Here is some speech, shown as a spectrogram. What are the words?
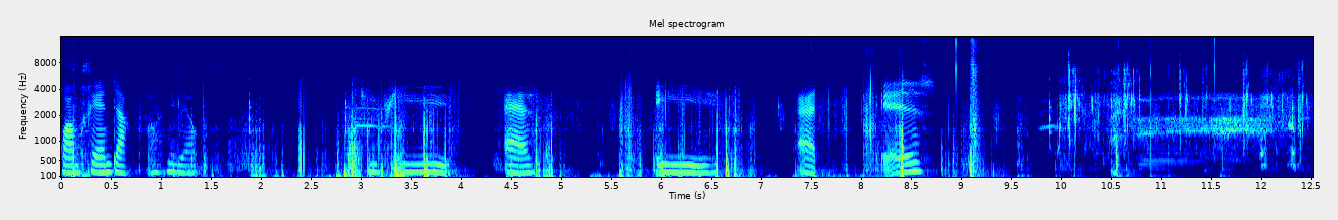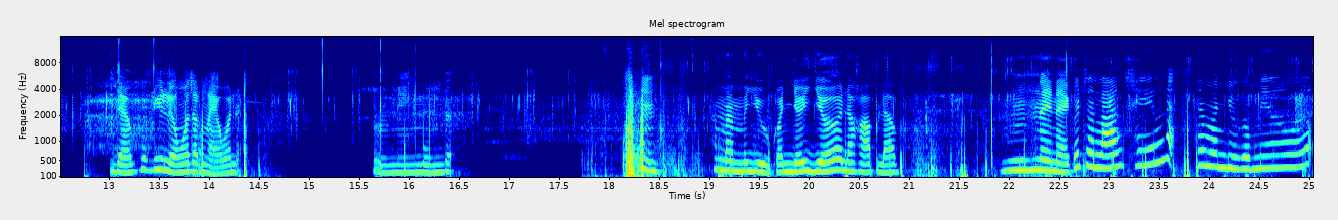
ความแค้นจากที่แล้ว tp at e at s เดี๋ยวพวกที่เหลือมาจากไหนวะเนี่ยเออแมงมุมด้วยหึถ้า มันมาอยู่กันเยอะๆนะครับ แล้วไหนๆก็จะล้างแค้นละให้มันอยู่กับแมวละ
